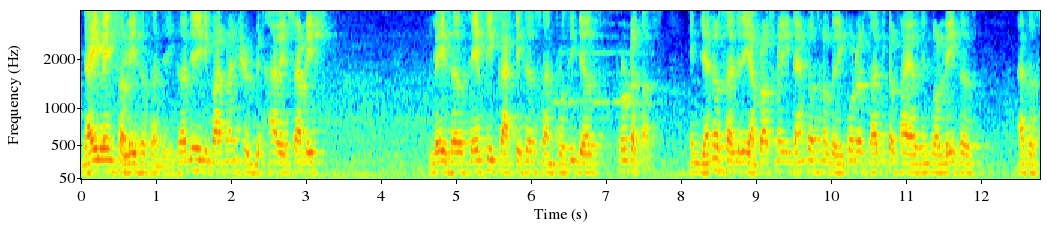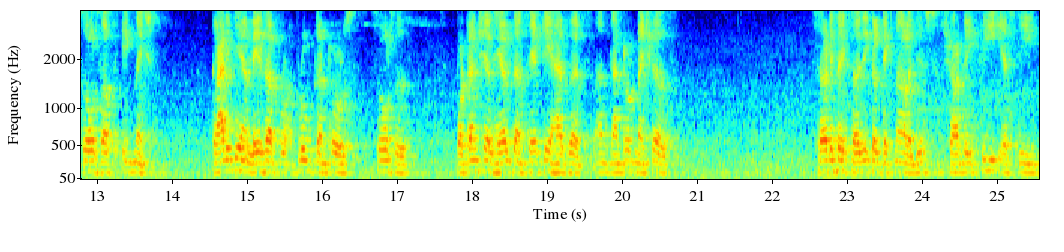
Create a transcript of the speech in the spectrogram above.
Guidelines for laser surgery. Surgery department should be, have established laser safety practices and procedures protocols. In general surgery, approximately 10% of the reported surgical fires involve lasers as a source of ignition. Clarity and laser plume controls sources, potential health and safety hazards, and control measures. Certified surgical technologist, shortly CST,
